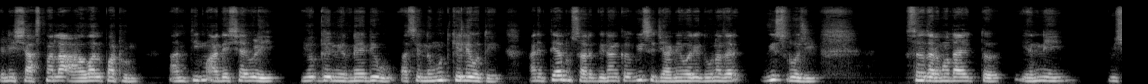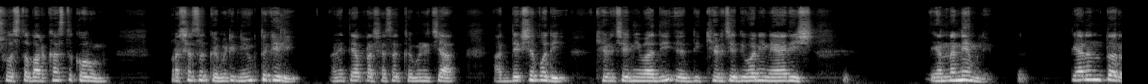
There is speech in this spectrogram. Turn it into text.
यांनी शासनाला अहवाल पाठवून अंतिम आदेशावेळी योग्य निर्णय देऊ असे नमूद केले होते. आणि त्यानुसार दिनांक वीस जानेवारी दोन हजार वीस रोजी सहधर्मादायुक्त यांनी विश्वस्त बरखास्त करून प्रशासक कमिटी नियुक्त केली. आणि त्या प्रशासक कमिटीच्या अध्यक्षपदी खेडचे निवादी खेडचे दिवाणी न्यायाधीश यांना नेमले. त्यानंतर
